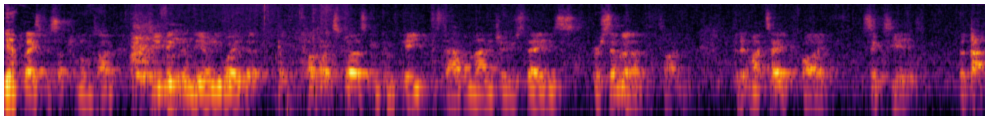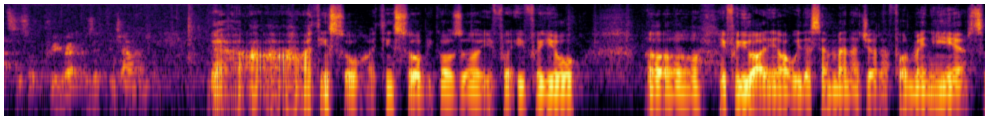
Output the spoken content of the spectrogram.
yeah. in place for such a long time. Do you think then the only way that a club like Spurs can compete is to have a manager who stays for a similar length of time? That it might take five, six years, but that's a sort of prerequisite to challenging. Yeah, I, I, think so. I think so because uh, if if you uh, if you are you know, with the same manager for many years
